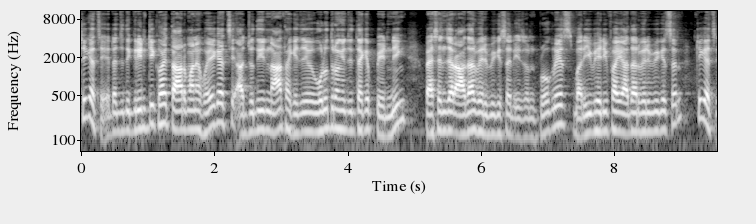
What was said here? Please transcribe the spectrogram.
ঠিক আছে? এটা যদি গ্রিন টিক হয়, তার মানে হয়ে গেছে। আর যদি না থাকে, যে হলুদ রঙে যদি থাকে pending passenger Aadhaar verification is on progress বা রিভেরিফাই আধার ভেরিফিকেশন ঠিক আছে?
